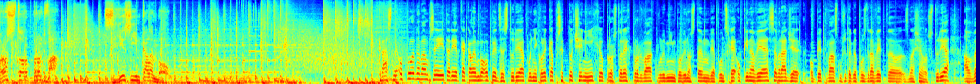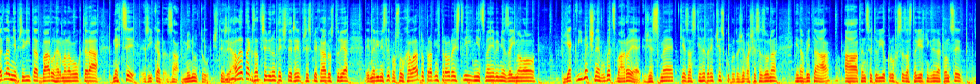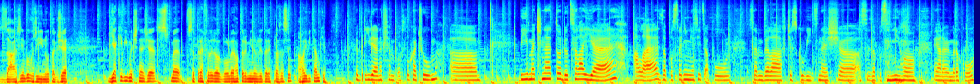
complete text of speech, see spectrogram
Prostor pro dva s Jiřím Kalembou. Krásné odpoledne vám přeji, tady Jirka Kalemba opět ze studia po několika předtočených prostorech pro dva kvůli mým povinnostem v japonské Okinavě. Jsem rád, že opět vás můžu takhle pozdravit eh, z našeho studia a vedle mě přivítat Báru Hermanovou, která nechci říkat za minutu čtyři, ale tak za tři minuty čtyři přispěchá do studia. Nevím, jestli poslouchala dopravní zpravodajství, nicméně by mě zajímalo, jak výjimečné vůbec, Báro, je, že jsme tě zastihli tady v Česku, protože vaše sezona je nabitá a ten světový okruh se zastaví až někdy na konci září nebo v říjnu, takže jak je výjimečné, že jsme se trefili do volného termínu, kdy tady v Praze si. Ahoj, vítám tě. Dobrý den všem posluchačům. Uh, výjimečné to docela je, ale za poslední měsíc a půl jsem byla v Česku víc než uh, asi za posledního, já nevím, roku. Uh,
